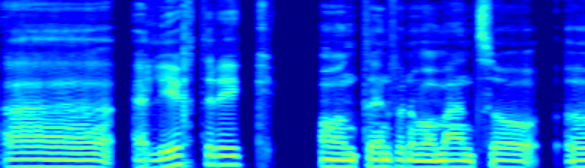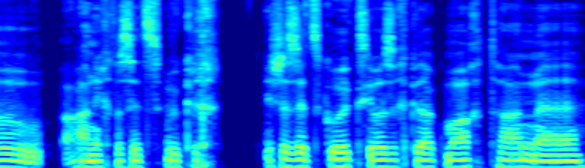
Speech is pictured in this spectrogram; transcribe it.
Äh, Erleichterung und dann für einen Moment so, oh, habe ich das jetzt wirklich, ist das jetzt gut gewesen, was ich da gemacht habe? Äh, ein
